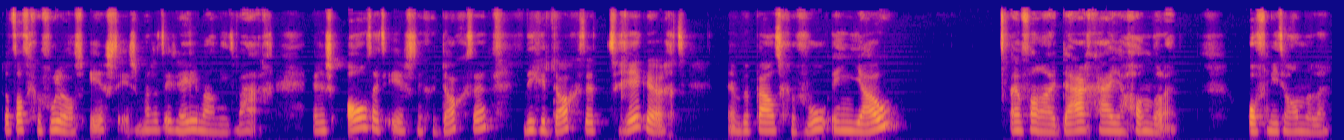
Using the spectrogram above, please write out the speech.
dat dat gevoel er als eerste is, maar dat is helemaal niet waar. Er is altijd eerst een gedachte. Die gedachte triggert een bepaald gevoel in jou. En vanuit daar ga je handelen. Of niet handelen.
